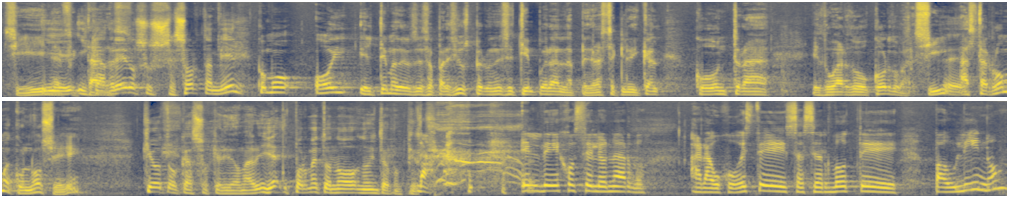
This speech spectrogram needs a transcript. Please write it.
sí, Y, y. Cabrero, su sucesor también. Como hoy el tema de los desaparecidos, pero en ese tiempo era la pedrastia clerical contra Eduardo Córdoba. Sí, hasta Roma conoce, ¿eh? ¿Qué otro caso, querido Mario? Y prometo no, no interrumpirte. El de José Leonardo Araujo, este sacerdote paulino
